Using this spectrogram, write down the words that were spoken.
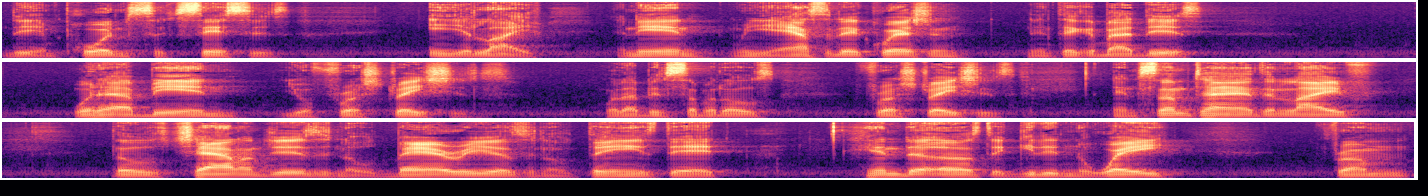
the important successes in your life? And then when you answer that question, then think about this. What have been your frustrations? What have been some of those frustrations? And sometimes in life, those challenges and those barriers and those things that hinder us, that get in the way from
